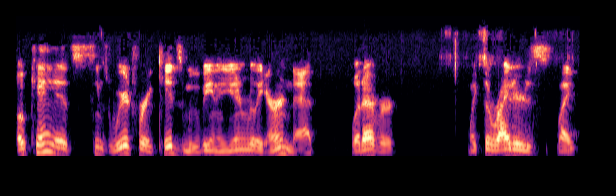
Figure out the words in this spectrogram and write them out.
Okay it seems weird for a kids movie and you didn't really earn that. Whatever like the writers, like,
